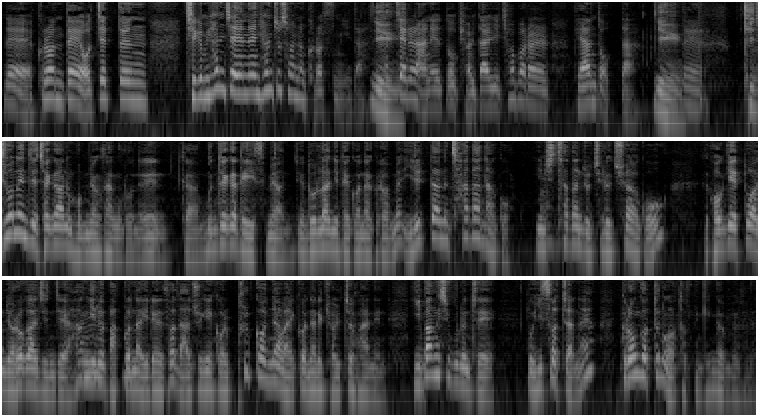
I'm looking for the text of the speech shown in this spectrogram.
네. 그런데 어쨌든 지금 현재는 현주소는 그렇습니다. 예. 삭제를 안 해도 별달리 처벌할 대안도 없다. 예. 네. 기존에 이제 제가 아는 법령상으로는 그러니까 문제가 돼 있으면 논란이 되거나 그러면 일단은 차단하고 임시 차단 조치를 취하고 거기에 또한 여러 가지 이제 항의를 음, 받거나 음. 이래서 나중에 그걸 풀 거냐 말 거냐를 결정하는 이 방식으로 이제 또 있었잖아요. 그런 것들은 어떻습니까, 김감 교수님?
